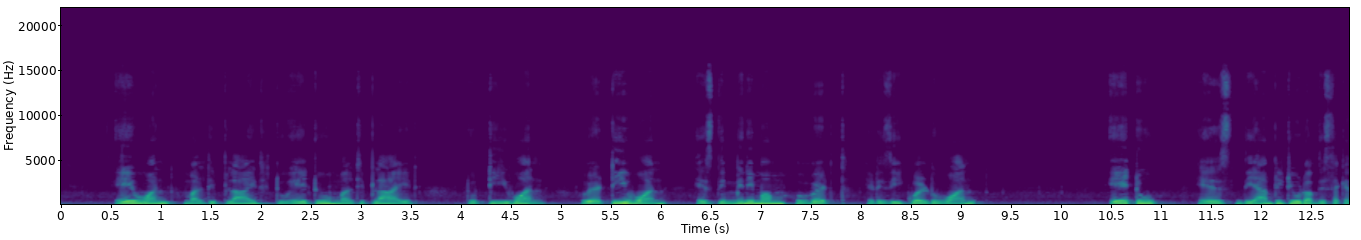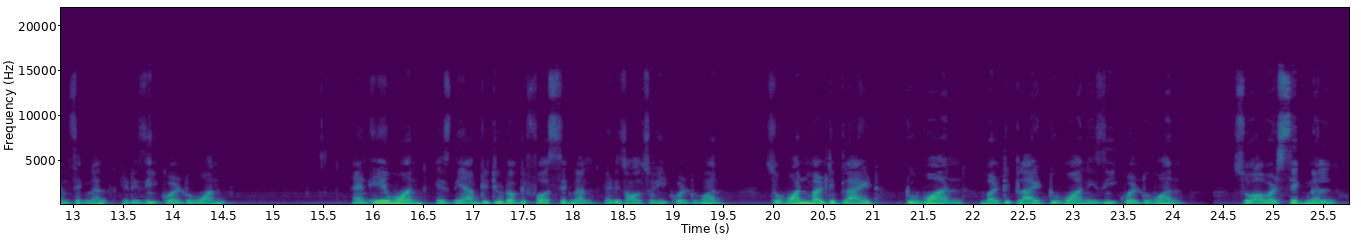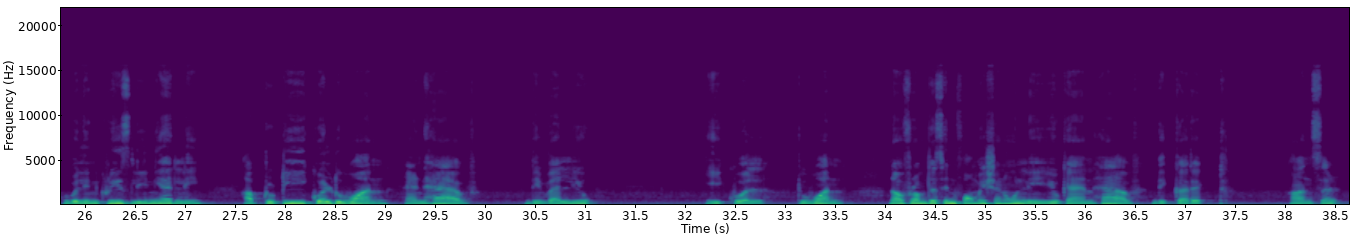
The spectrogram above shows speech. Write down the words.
a1 multiplied to a2 multiplied to t1 where t1 is the minimum width. It is equal to 1 a2 is the amplitude of the second signal. It is equal to 1 and a1 is the amplitude of the first signal. It is also equal to 1 so 1 multiplied to 1 multiplied to 1 is equal to 1 so our signal will increase linearly up to t equal to 1 and have the value equal to 1 now from this information only you can have the correct answer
